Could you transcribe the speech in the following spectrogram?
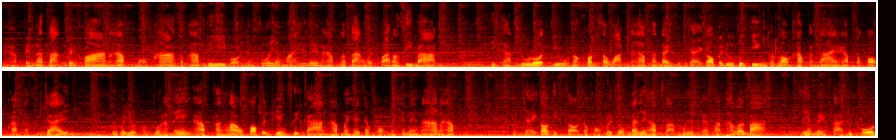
นะครับเป็นหน้าต่างไฟฟ้านะครับเบาะผ้าสภาพดีเบาะยังสวยยังใหม่เลยนะครับ หน้าต่างไฟฟ้าทั้ง 4 บานพิกัดดูรถอยู่นครสวรรค์นะครับท่านใดสนใจก็ไปดูตัวจริงทดลองขับกันได้นะครับ ประกอบการตัดสินใจ พื่อประโยชน์ของตัวท่านเองครับ ทางเราก็เป็นเพียงสื่อกลางครับ ไม่ใช่เจ้าของไม่ใช่ในหน้านะครับสนใจก็ติดต่อเจ้าของโดยตรงได้เลยครับ 38,500 บาท เล่มเอกสารชุดโอน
